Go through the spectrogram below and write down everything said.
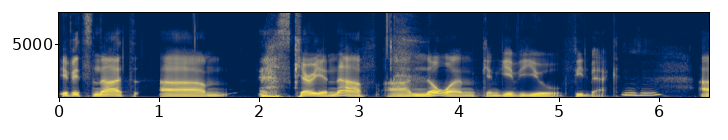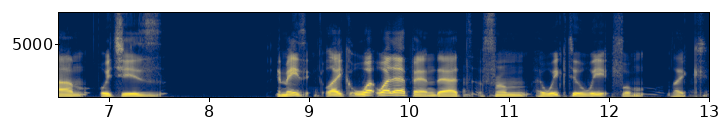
it's not um, scary enough, uh, no one can give you feedback, mm-hmm. um, which is amazing. Like what what happened that from a week to a week, from like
